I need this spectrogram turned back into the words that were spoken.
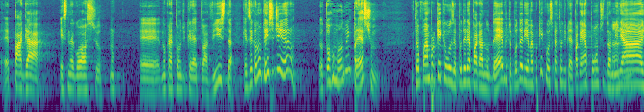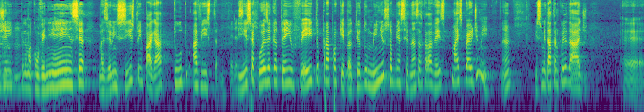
é, pagar esse negócio, é, no cartão de crédito à vista, quer dizer que eu não tenho esse dinheiro. Eu estou arrumando um empréstimo. Então, por que, que eu uso? Eu poderia pagar no débito? Eu poderia, mas por que, que eu uso cartão de crédito? Para ganhar pontos da uhum, milhagem, uhum. pela uma conveniência, mas eu insisto em pagar tudo à vista. E isso é coisa que eu tenho feito para por quê? Para eu ter domínio sobre minhas finanças cada vez mais perto de mim. Né? Isso me dá tranquilidade. É,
